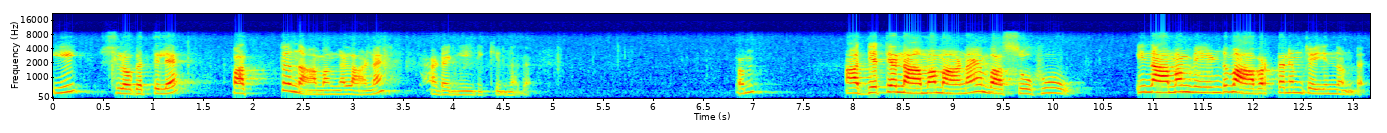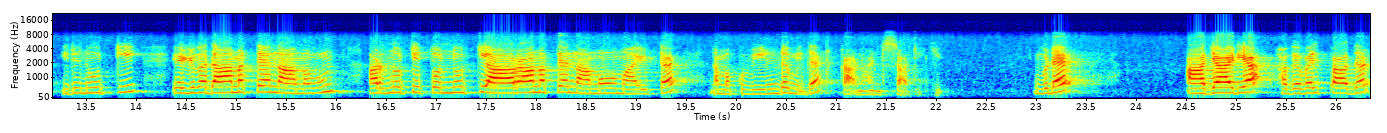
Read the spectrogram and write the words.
ഈ ശ്ലോകത്തിലെ പത്ത് നാമങ്ങളാണ് അടങ്ങിയിരിക്കുന്നത്. അപ്പം ആദ്യത്തെ നാമമാണ് വസുഹു. ഈ നാമം വീണ്ടും ആവർത്തനം ചെയ്യുന്നുണ്ട്. ഇരുന്നൂറ്റി എഴുപതാമത്തെ നാമവും അറുന്നൂറ്റി തൊണ്ണൂറ്റി ആറാമത്തെ നാമവുമായിട്ട് നമുക്ക് വീണ്ടും ഇത് കാണാൻ സാധിക്കും. ഇവിടെ ആചാര്യ ഭഗവത്പാദർ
